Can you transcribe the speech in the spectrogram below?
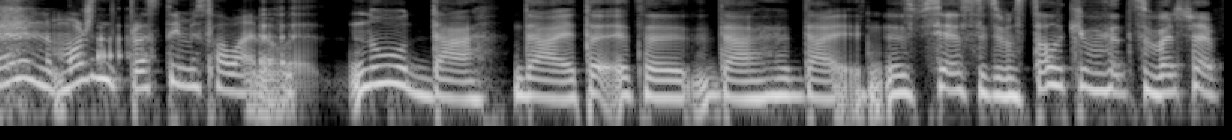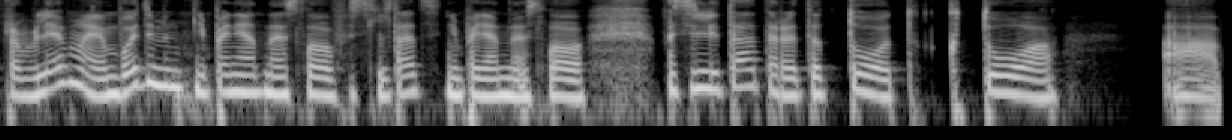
Правильно? Можно простыми словами? Вот. Э, ну да, да, это, это, да, да. Все с этим сталкиваются, большая проблема. Эмбодимент — непонятное слово, фасилитация — непонятное слово. Фасилитатор — это тот, кто а,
